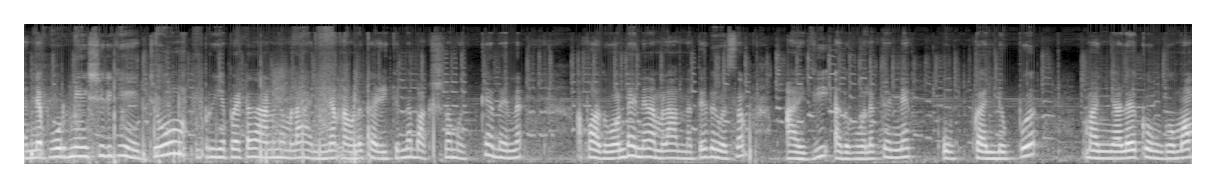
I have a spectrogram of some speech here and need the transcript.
അന്നപൂർണേശ്വരിക്ക് ഏറ്റവും പ്രിയപ്പെട്ടതാണ് നമ്മളെ അന്നം. നമ്മൾ കഴിക്കുന്ന ഭക്ഷണമൊക്കെ തന്നെ അപ്പോൾ അതുകൊണ്ട് തന്നെ നമ്മൾ അന്നത്തെ ദിവസം അരി അതുപോലെ തന്നെ കല്ലുപ്പ് മഞ്ഞൾ കുങ്കുമം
